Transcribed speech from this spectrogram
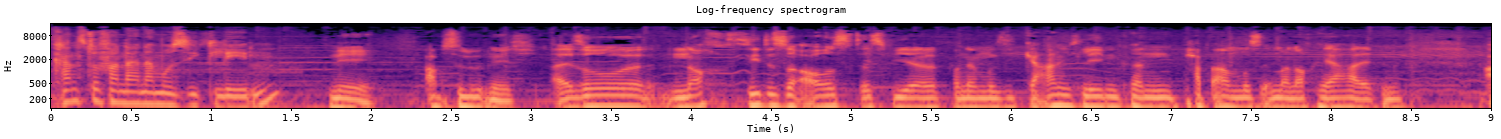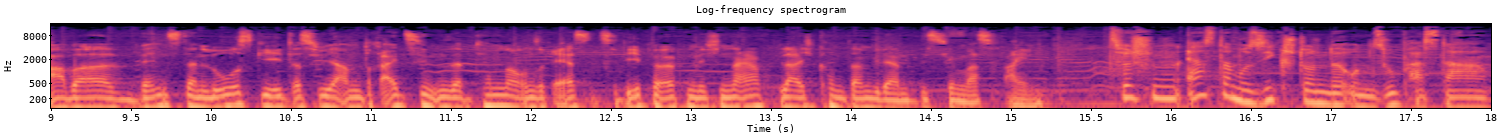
Kannst du von deiner Musik leben? Nee, Absolut nicht. Also noch sieht es so aus, dass wir von der Musik gar nicht leben können. Papa muss immer noch herhalten. Aber wenn es dann losgeht, dass wir am 13. September unsere erste CD veröffentlichen, naja, vielleicht kommt dann wieder ein bisschen was rein. Zwischen erster Musikstunde und Superstar,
